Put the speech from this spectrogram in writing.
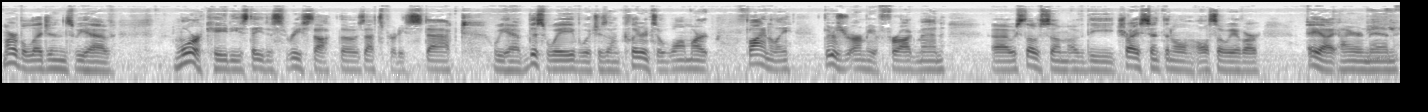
Marvel Legends, we have more Katy's. They just restocked those. That's pretty stacked. We have this wave, which is on clearance at Walmart. Finally, there's your Army of Frogmen. Uh, we still have some of the Tri-Sentinel. Also, we have our AI Iron Man.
